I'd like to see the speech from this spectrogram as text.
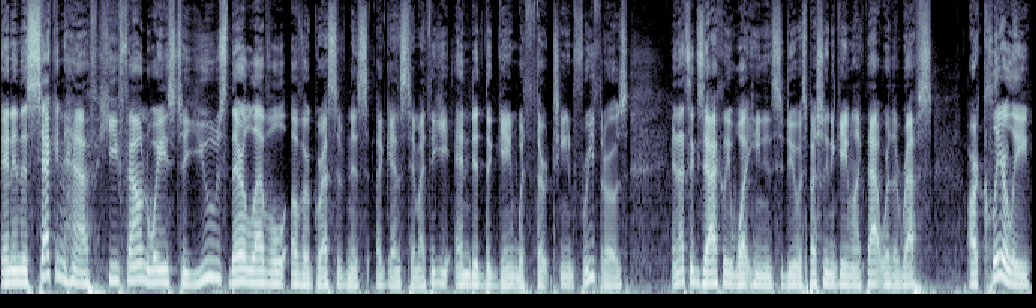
And in the second half, he found ways to use their level of aggressiveness against him. I think he ended the game with 13 free throws. And that's exactly what he needs to do, especially in a game like that where the refs are clearly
